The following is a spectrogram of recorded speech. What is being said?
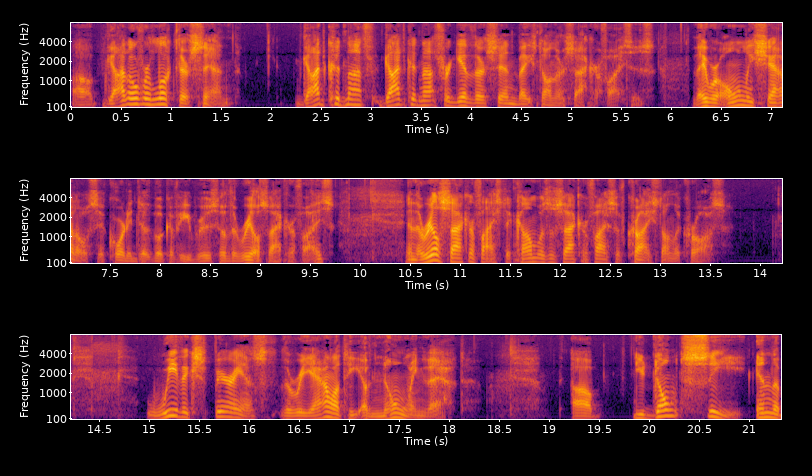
Uh, God overlooked their sin. God could not God could not forgive their sin based on their sacrifices. They were only shadows, according to the book of Hebrews, of the real sacrifice. And the real sacrifice to come was the sacrifice of Christ on the cross. We've experienced the reality of knowing that. Uh, you don't see in the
